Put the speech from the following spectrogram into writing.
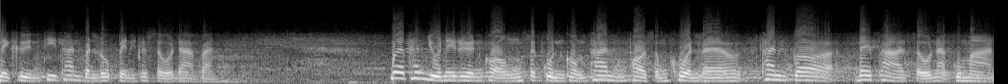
ในคืนที่ท่านบรรลุเป็นพระโสดาบัน เมื่อท่านอยู่ในเรือนของสกุลของท่านพอสมควรแล้ว ท่านก็ได้พาโสนกุมาร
